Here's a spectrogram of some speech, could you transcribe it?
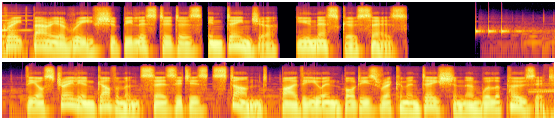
Great Barrier Reef should be listed as in danger, UNESCO says. The Australian government says it is stunned by the UN body's recommendation and will oppose it.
